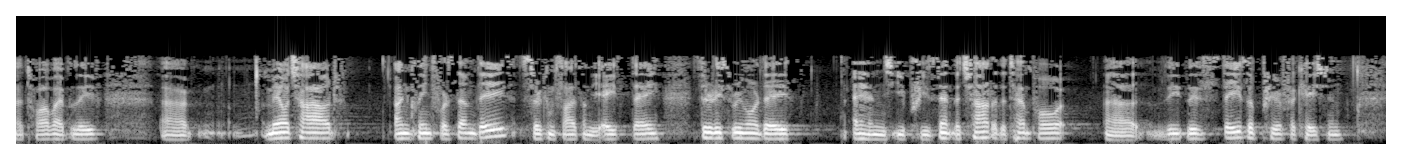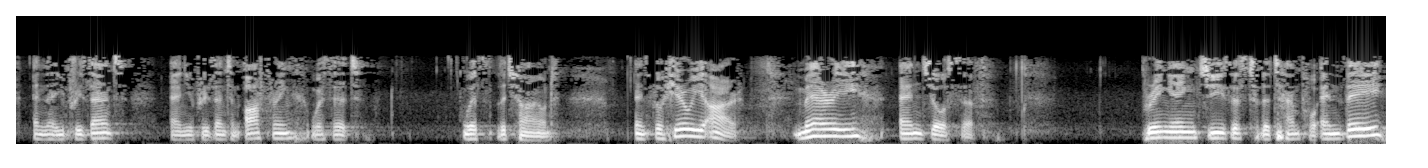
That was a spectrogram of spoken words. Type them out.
uh, 12, I believe. Uh, male child, unclean for seven days, circumcised on the eighth day, 33 more days, and you present the child at the temple, uh, the, these days of purification, and then you present, and you present an offering with it, with the child. And so here we are, Mary and Joseph bringing Jesus to the temple. And they,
